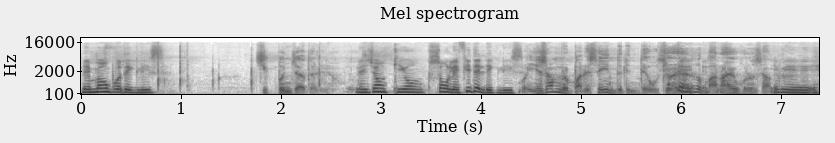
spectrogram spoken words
les membres d'église, 직분자들요. les gens qui ont- sont les fidèles d'église. 뭐이 사람들 바리새인들인데 교회에도 많아요 그런 Il y 사람. avait-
